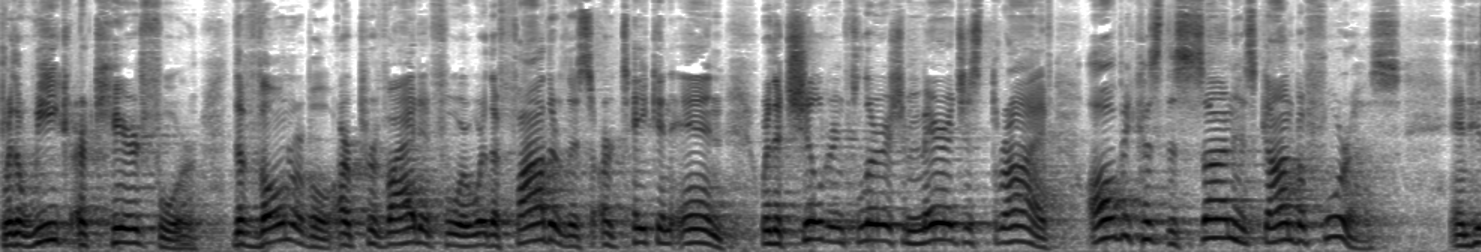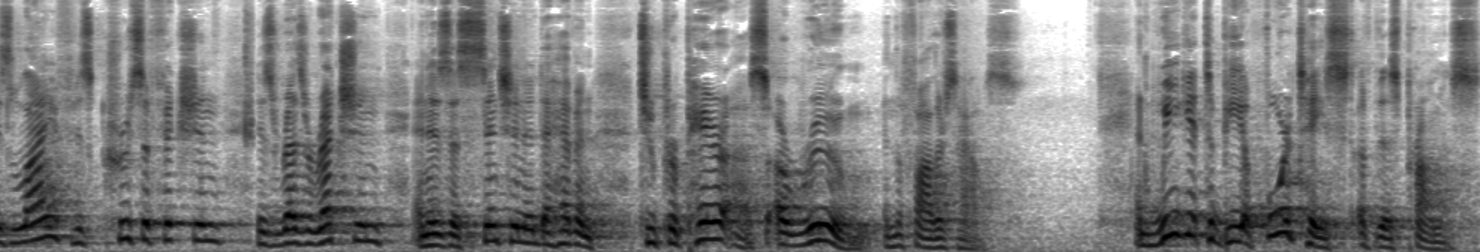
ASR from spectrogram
where the weak are cared for, the vulnerable are provided for, where the fatherless are taken in, where the children flourish and marriages thrive, all because the Son has gone before us and his life, his crucifixion, his resurrection, and his ascension into heaven to prepare us a room in the Father's house. And we get to be a foretaste of this promise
